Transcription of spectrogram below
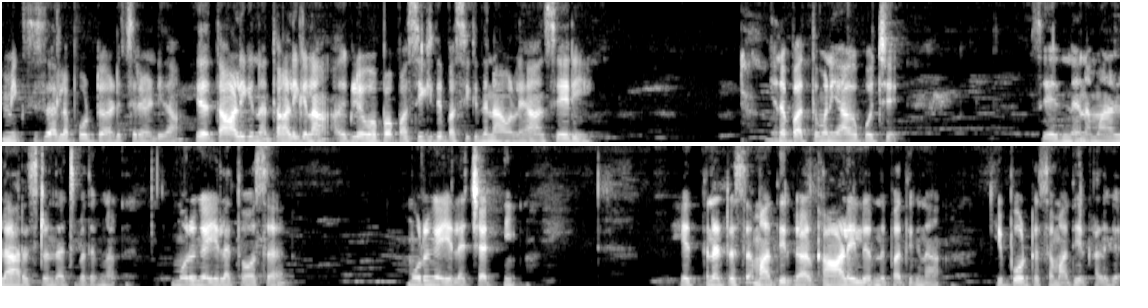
மிக்ஸி சாரில் போட்டு அடிச்சிட வேண்டியதான் இதை தாளிக்குன்னா தாளிக்கலாம். அதுக்குள்ளே ஒப்பா பசிக்குது பசிக்குதுன்னு ஆகலையா? சரி. ஏன்னா பத்து மணி ஆக போச்சு. சரின்னு நம்ம நல்லா அரைச்சிட்டு வந்தாச்சு பார்த்துக்கோங்க முருங்கை இலை தோசை. முருங்கை இலை சட்னி. எத்தனை ட்ரெஸ்ஸை மாற்றிருக்காள் காலையிலேருந்து பார்த்திங்கன்னா இப்போ ஒரு ட்ரெஸ்ஸை மாற்றிருக்காளுங்க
